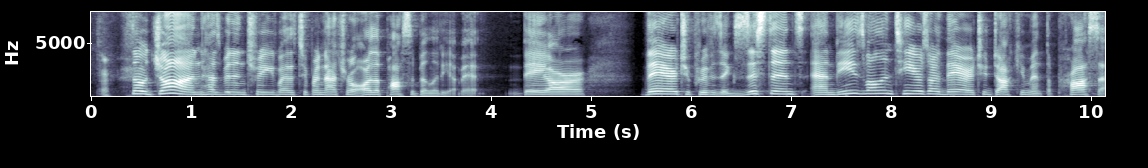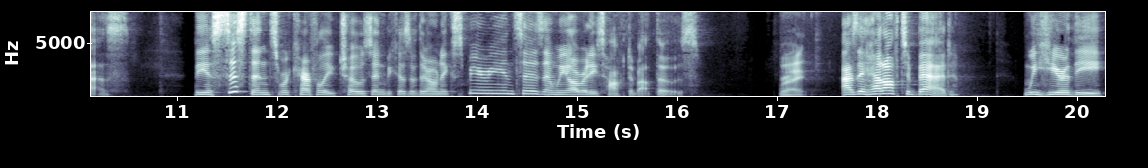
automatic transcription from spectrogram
so John has been intrigued by the supernatural or the possibility of it. They are there to prove his existence, and these volunteers are there to document the process. The assistants were carefully chosen because of their own experiences, and we already talked about those. Right. As they head off to bed, we hear the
